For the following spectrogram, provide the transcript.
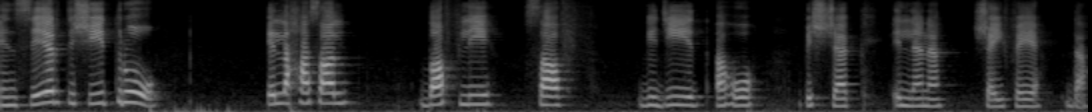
insert sheet row. إيه اللي حصل؟ ضاف لي صف جديد أهو بالشكل اللي أنا شايفاه ده.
